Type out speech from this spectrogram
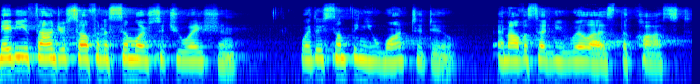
Maybe you found yourself in a similar situation where there's something you want to do, and all of a sudden you realize the cost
